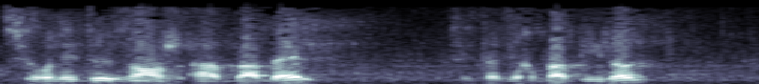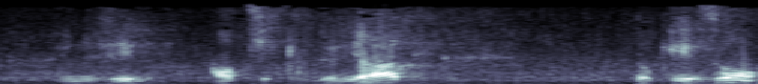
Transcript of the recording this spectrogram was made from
sur les deux anges à Babel, c'est-à-dire Babylone, une ville antique de l'Irak. Donc ils ont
